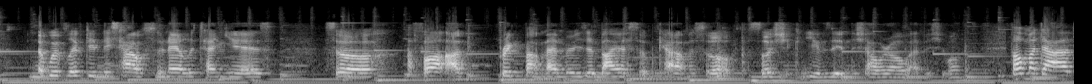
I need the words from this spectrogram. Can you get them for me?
And we've lived in this house for nearly 10 years. So I thought I'd bring back memories and buy her some Karma soap so she can use it in the shower or whatever she wants. For my dad,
